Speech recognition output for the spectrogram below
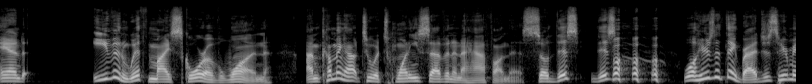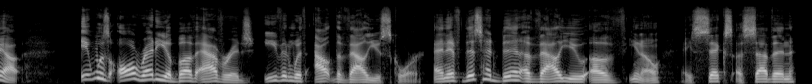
And even with my score of one, I'm coming out to a 27 and a half on this. So this, this, well, here's the thing, Brad, just hear me out. It was already above average even without the value score. And if this had been a value of, you know, a six, a seven,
